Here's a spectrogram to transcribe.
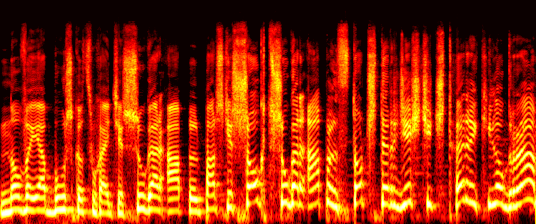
Nowe jabłuszko, słuchajcie, Sugar Apple, patrzcie, Shocked Sugar Apple, 144 kg!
